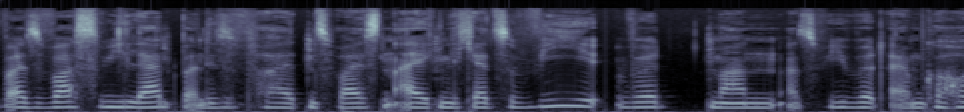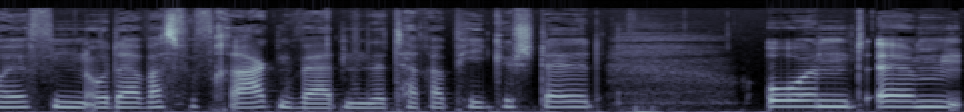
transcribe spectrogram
also was, wie lernt man diese Verhaltensweisen eigentlich? Also wie wird man, also wie wird einem geholfen oder was für Fragen werden in der Therapie gestellt? Und ähm,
